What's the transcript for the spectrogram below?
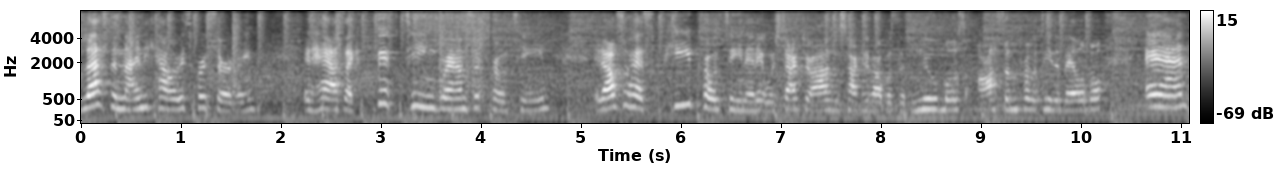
less than 90 calories per serving. It has like 15 grams of protein. It also has pea protein in it, which Dr. Oz was talking about was the new most awesome protein available. And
